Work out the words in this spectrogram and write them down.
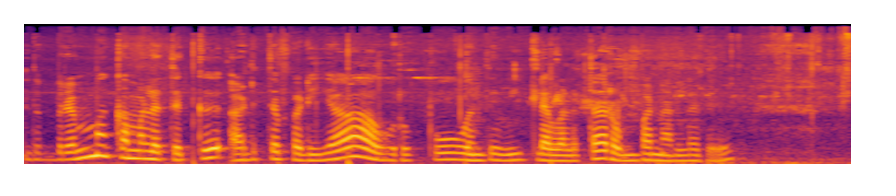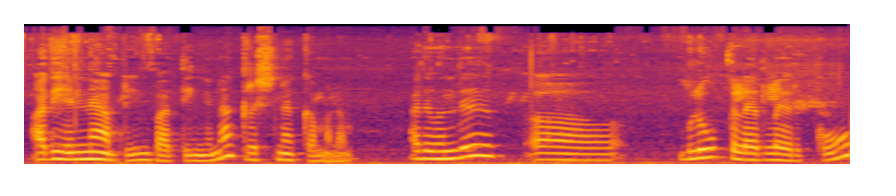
இந்த பிரம்ம கமலத்துக்கு அடுத்தபடியாக ஒரு பூ வந்து வீட்டில் வளர்த்தா ரொம்ப நல்லது. அது என்ன அப்படின்னு பார்த்தீங்கன்னா கிருஷ்ண கமலம். அது வந்து ப்ளூ கலரில் இருக்கும்.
